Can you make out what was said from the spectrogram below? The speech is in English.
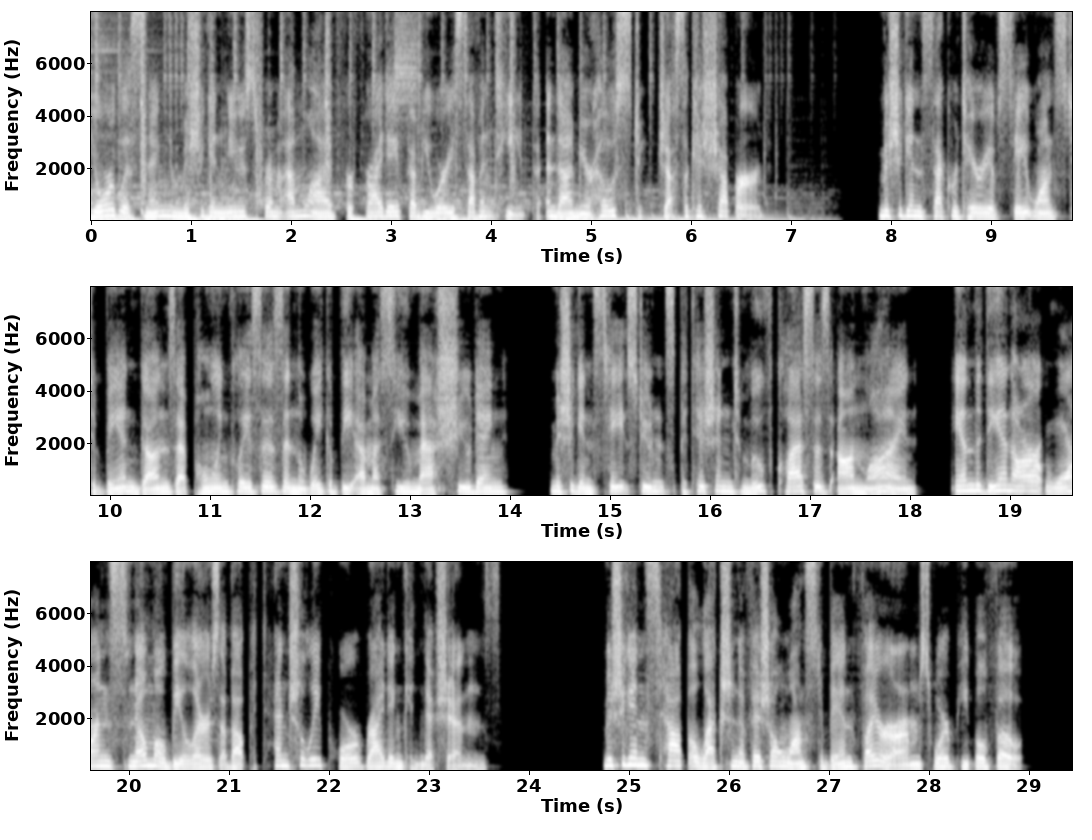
You're listening to Michigan News from MLive for Friday, February 17th, and I'm your host, Jessica Shepard. Michigan's Secretary of State wants to ban guns at polling places in the wake of the MSU mass shooting. Michigan State students petition to move classes online, and the DNR warns snowmobilers about potentially poor riding conditions. Michigan's top election official wants to ban firearms where people vote.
